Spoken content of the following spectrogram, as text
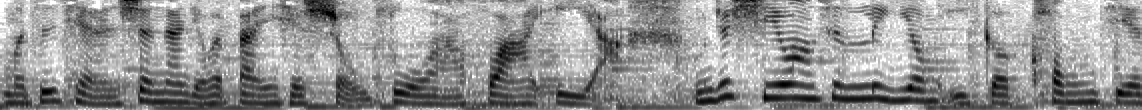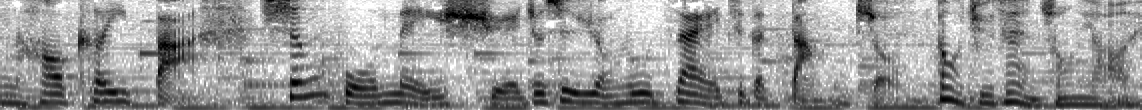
我们之前圣诞节会办一些。手作啊，花艺啊，我们就希望是利用一个空间，然后可以把生活美学就是融入在这个当中。那，我觉得这很重要哎。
